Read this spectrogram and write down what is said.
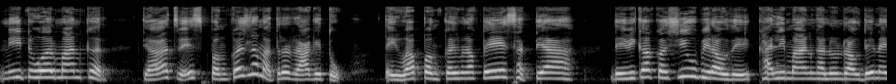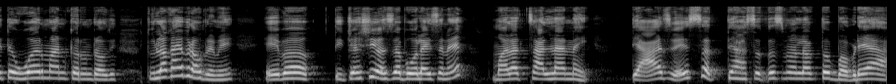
नीट वर मान कर. त्याच वेळेस पंकजला मात्र राग येतो. तेव्हा पंकज म्हणू लागतो ए सत्या देविका कशी उभी राहू दे? खाली मान घालून राहू दे नाही तर वर मान करून राहू दे. तुला काय प्रॉब्लेम आहे? हे बघ तिच्याशी असं बोलायचं नाही. मला चालणार नाही. त्याच वेळेस सत्य हसतच म्हणू लागतो बबड्या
